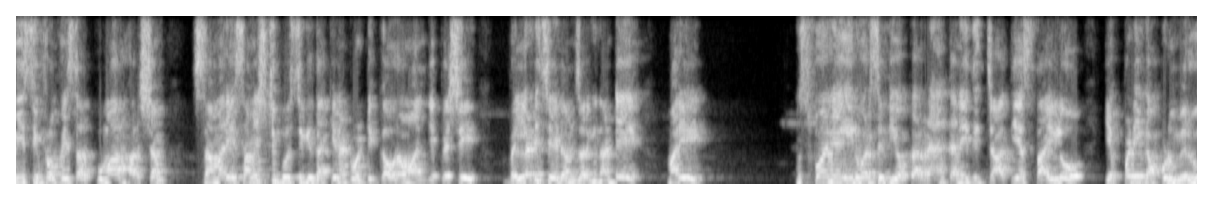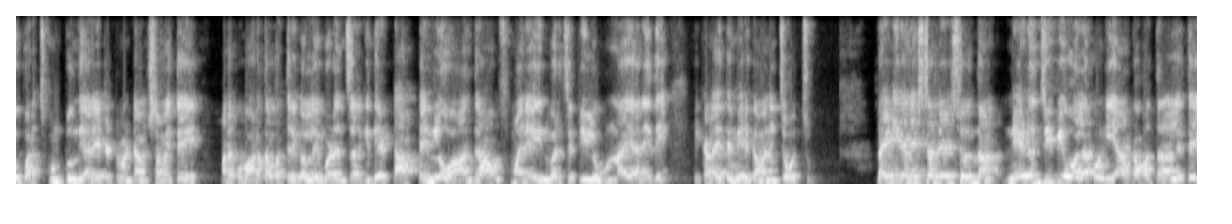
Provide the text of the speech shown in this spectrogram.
విసి ప్రొఫెసర్ కుమార్ హర్షం మరి సమిష్టి కృషికి దక్కినటువంటి గౌరవం అని చెప్పేసి వెల్లడి చేయడం జరిగింది. అంటే మరి ఉస్మానియా యూనివర్సిటీ యొక్క ర్యాంక్ అనేది జాతీయ స్థాయిలో ఎప్పటికప్పుడు మెరుగుపరుచుకుంటుంది అనేటటువంటి అంశం అయితే మనకు వార్తాపత్రికల్లో ఇవ్వడం జరిగింది. టాప్ టెన్లో ఆంధ్ర ఉస్మానియా యూనివర్సిటీలు ఉన్నాయి అనేది ఇక్కడ అయితే మీరు గమనించవచ్చు. రైట్ ఇక నెక్స్ట్ అప్డేట్ చూద్దాం. నేడు జీపీఓలకు నియామక పత్రాలు అయితే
